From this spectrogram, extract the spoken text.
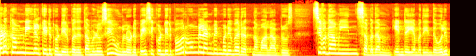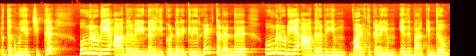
வணக்கம். நீங்கள் கேட்டுக்கொண்டிருப்பது தமிழூசி உங்களோடு பேசிக் கொண்டிருப்பவர் உங்கள் அன்பின் முனைவர் ரத்னமாலா புரூஸ். சிவகாமியின் சபதம் என்ற எமது இந்த ஒலிப்புத்தக முயற்சிக்கு உங்களுடைய ஆதரவை நல்கி கொண்டிருக்கிறீர்கள். தொடர்ந்து உங்களுடைய ஆதரவையும் வாழ்த்துக்களையும் எதிர்பார்க்கின்றோம்.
